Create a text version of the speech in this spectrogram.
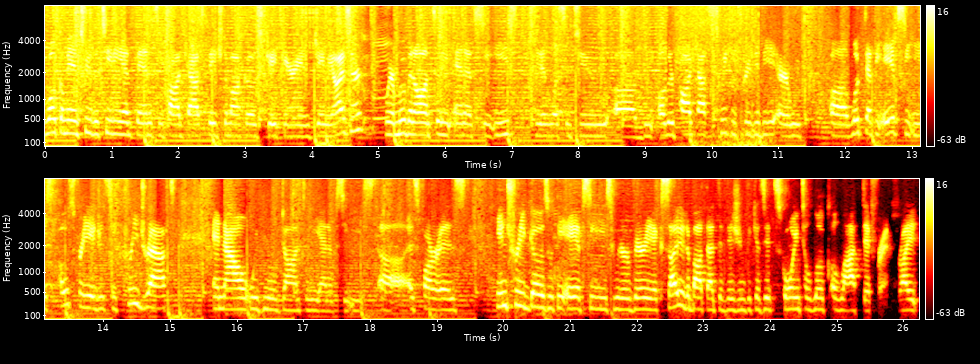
Welcome into the TDN Fantasy Podcast. Paige Dimakos, Jake Arians, Jamie Eisner. We're moving on to the NFC East. If you didn't listen to uh, the other podcast this week, we previewed the or we uh, looked at the AFC East post free agency pre-draft, and now we've moved on to the NFC East. Uh, as far as intrigue goes with the AFC East, we are very excited about that division because it's going to look a lot different, right?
